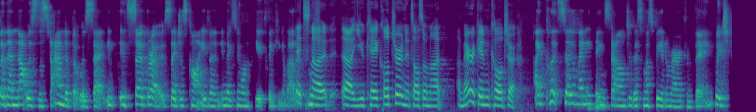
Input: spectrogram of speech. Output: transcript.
But then that was the standard that was set. It's so gross. They just can't even it makes me want to puke thinking about it. It's not uh, uk culture and it's also not american culture I put so many things down to this must be an American thing, which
